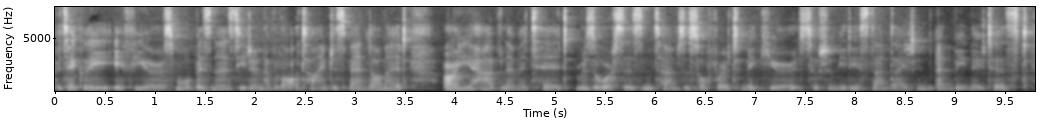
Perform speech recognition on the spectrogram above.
particularly if you're a small business, you don't have a lot of time to spend on it, or you have limited resources in terms of software to make your social media stand out and, and be noticed.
